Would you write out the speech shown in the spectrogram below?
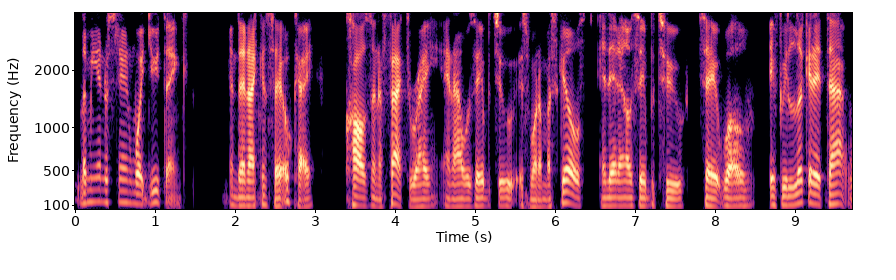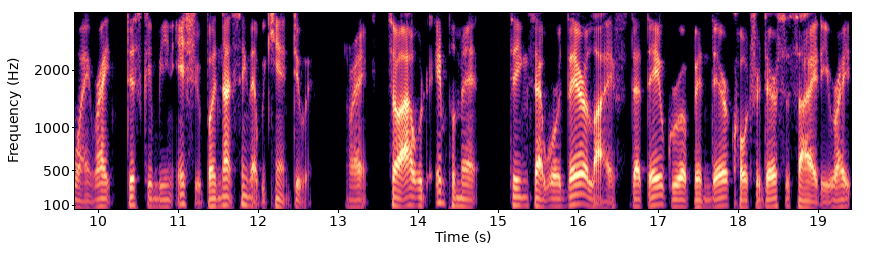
let me understand what you think. And then I can say, okay, cause and effect, right? And I was able to, it's one of my skills. And then I was able to say, well, if we look at it that way, right, this can be an issue, but not saying that we can't do it, right? So I would implement things that were their life, that they grew up in, their culture, their society, right?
